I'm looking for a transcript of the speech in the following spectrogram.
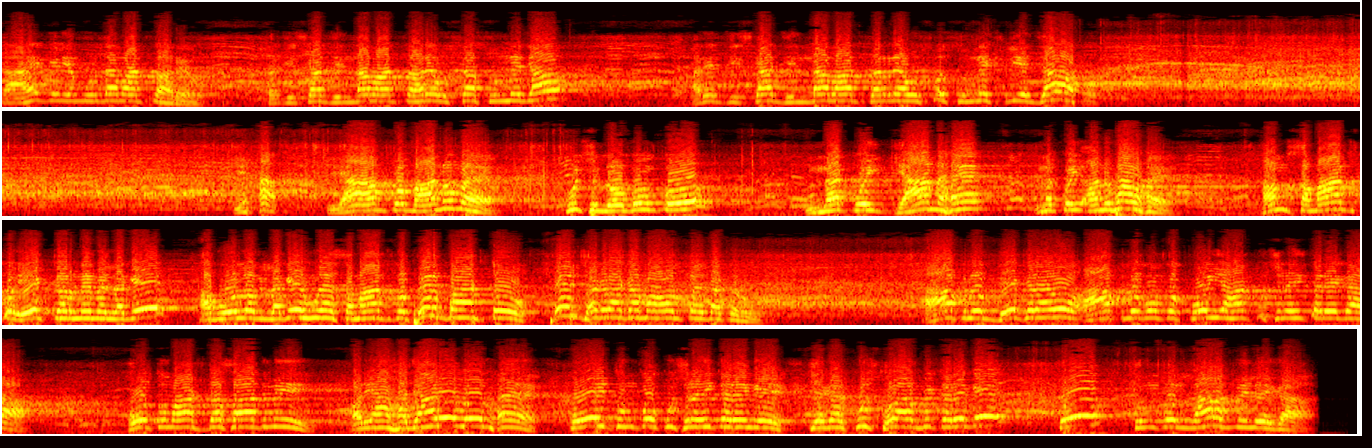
काहे के लिए मुर्दाबाद कह रहे हो? तो जिसका जिंदाबाद कह रहे हो उसका सुनने जाओ। अरे जिसका जिंदाबाद कर रहे हो उसको सुनने के लिए जाओ। या, हमको मालूम है कुछ लोगों को न कोई ज्ञान है न कोई अनुभव है। हम समाज को एक करने में लगे अब वो लोग लगे हुए हैं समाज को फिर बांट दो तो, फिर झगड़ा का माहौल पैदा करो। आप लोग देख रहे हो, आप लोगों को कोई यहाँ कुछ नहीं करेगा। हो तुम आठ दस आदमी, और यहाँ हज़ारों लोग हैं, कोई तुमको कुछ नहीं करेंगे। कि अगर कुछ तो आप भी करेंगे तो तुमको लाभ मिलेगा।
